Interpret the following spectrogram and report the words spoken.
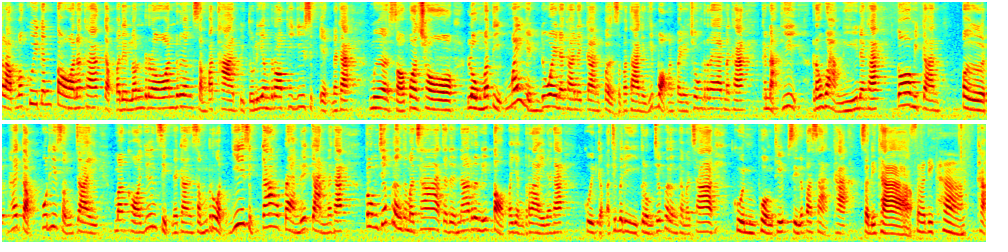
กลับมาคุยกันต่อนะคะ กับประเด็นร้อนๆ เรื่องสัมปทานปิโตรเลียมรอบที่ 21 นะคะ เมื่อสปช ลงมติไม่เห็นด้วยนะคะ ในการเปิดสัมปทานอย่างที่บอกกันไปในช่วงแรกนะคะ ขณะที่ระหว่างนี้นะคะ ก็มีการเปิดให้กับผู้ที่สนใจมาขอยื่นสิทธิ์ในการสำรวจ 29 แปลงด้วยกันนะคะ กรมเชื้อเพลิงธรรมชาติจะเดินหน้าเรื่องนี้ต่อไปอย่างไรนะคะ คุยกับอธิบดีกรมเชื้อเพลิงธรรมชาติ คุณพวงทิพย์ศิลปศาสตร์ค่ะ สวัสดีค่ะ สวัสดีค่ะค่ะ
